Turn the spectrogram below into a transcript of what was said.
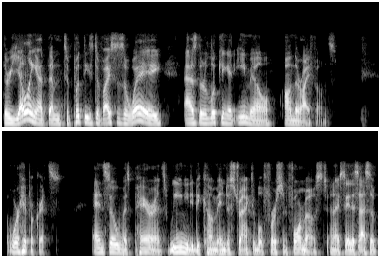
they're yelling at them to put these devices away as they're looking at email on their iphones. We're hypocrites and so as parents, we need to become indistractable first and foremost. And I say this as a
